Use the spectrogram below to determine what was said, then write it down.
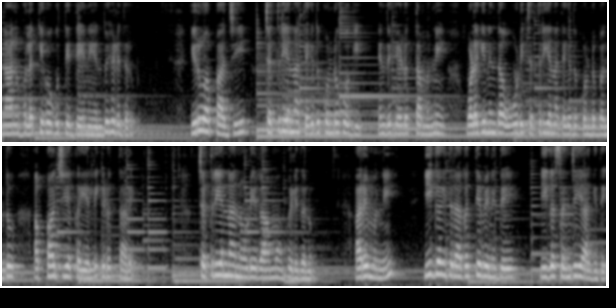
ನಾನು ಹೊಲಕ್ಕೆ ಹೋಗುತ್ತಿದ್ದೇನೆ ಎಂದು ಹೇಳಿದರು. ಇರು ಅಪ್ಪಾಜಿ ಛತ್ರಿಯನ್ನು ತೆಗೆದುಕೊಂಡು ಹೋಗಿ ಎಂದು ಹೇಳುತ್ತಾ ಮುನ್ನಿ ಒಳಗಿನಿಂದ ಓಡಿ ಛತ್ರಿಯನ್ನು ತೆಗೆದುಕೊಂಡು ಬಂದು ಅಪ್ಪಾಜಿಯ ಕೈಯಲ್ಲಿ ಇಡುತ್ತಾಳೆ. ಛತ್ರಿಯನ್ನ ನೋಡಿ ರಾಮು ಹೇಳಿದನು, ಅರೆ ಮುನ್ನಿ, ಈಗ ಇದರ ಅಗತ್ಯವೇನಿದೆ? ಈಗ ಸಂಜೆಯಾಗಿದೆ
